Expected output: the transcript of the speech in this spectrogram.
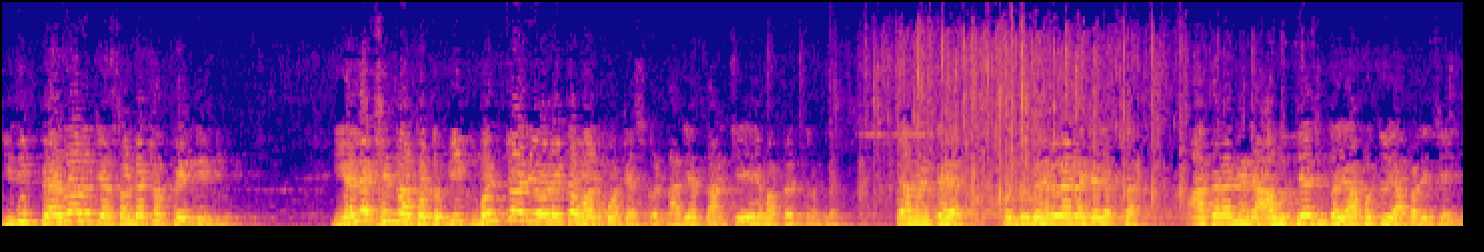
ఇది పేదోళ్ళు చేస్తుండట్లా పెండింగ్ ఎలక్షన్ కాకపోతే మీకు మంచోడు ఎవడైతే వాళ్ళు కోటేసుకోండి నాదేం దానికి ఏం అభ్యంతరం లేదు ఏమంటే కొందరు వేరు వేరేగా చెప్తా ఆ తర్వాత నేను ఆ ఉద్దేశంతో యాపద్దు యాపని చేయను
